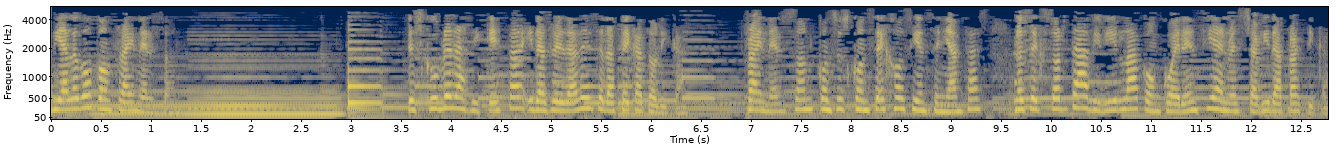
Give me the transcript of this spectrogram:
diálogo con Fray Nelson. Descubre la riqueza y las verdades de la fe católica. Fray Nelson, con sus consejos y enseñanzas, nos exhorta a vivirla con coherencia en nuestra vida práctica,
